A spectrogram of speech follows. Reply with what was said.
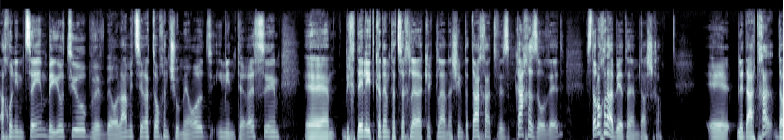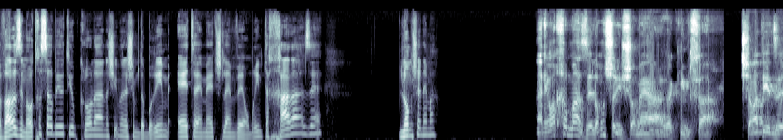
אנחנו נמצאים ביוטיוב ובעולם יצירת תוכן שהוא מאוד עם אינטרסים. אה, בכדי להתקדם אתה צריך ללקק לאנשים את התחת, וככה זה עובד, אז אתה לא יכול להביע את העמדה שלך. Uh, לדעתך, דבר הזה מאוד חסר ביוטיוב? כל האנשים האלה שמדברים את האמת שלהם ואומרים את החרא הזה, לא משנה מה? אני אומר לך מה, זה לא מה שאני שומע רק ממך. שמעתי את זה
